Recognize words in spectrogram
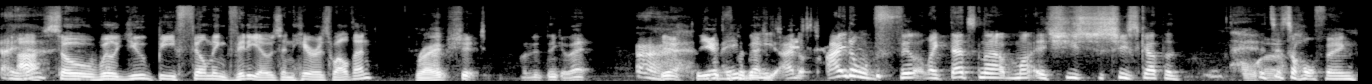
yeah. Ah, so will you be filming videos in here as well then? Oh, Right? shit. I didn't think of that. Ah, Yeah, the answer to that maybe is I don't I don't feel like that's not my she's she's got the it's it's a whole thing.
